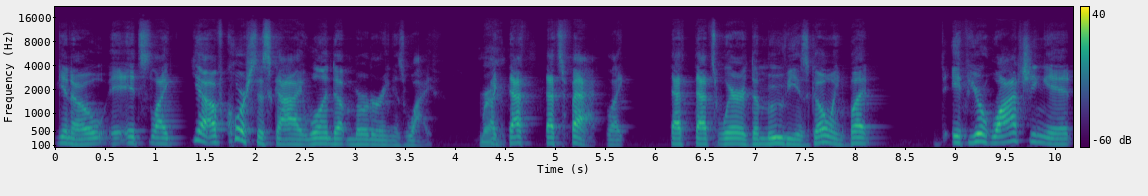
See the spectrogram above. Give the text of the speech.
you know it's like yeah of course this guy will end up murdering his wife. Right. like that that's fact. Like that that's where the movie is going. But if you're watching it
